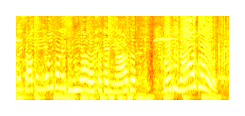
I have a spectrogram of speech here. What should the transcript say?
começar com muita alegria essa caminhada. Combinado?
